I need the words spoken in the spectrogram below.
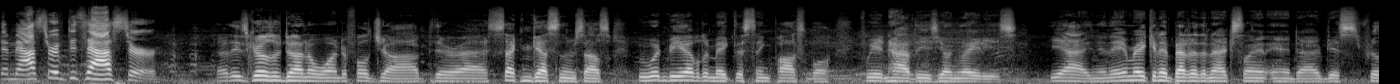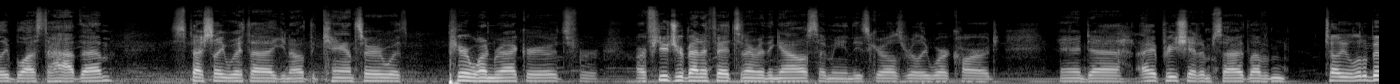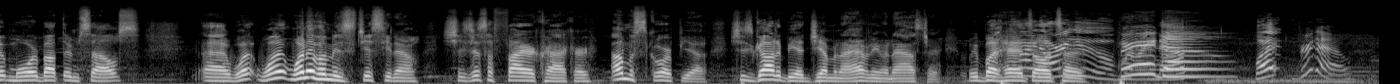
the master of disaster. Uh, these girls have done a wonderful job. They're uh, second guessing themselves. We wouldn't be able to make this thing possible if we didn't have these young ladies. Yeah, and they're making it better than excellent, and I'm just really blessed to have them, especially with uh, you know the cancer with Pier One Records for our future benefits and everything else. I mean, these girls really work hard, and uh, I appreciate them. So I'd love them to tell you a little bit more about themselves. Uh, what, one, one of them is just, you know, she's just a firecracker. I'm a Scorpio. She's got to be a Gemini. I haven't even asked her. We butt heads all the time. You, Virgo. What? Virgo.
